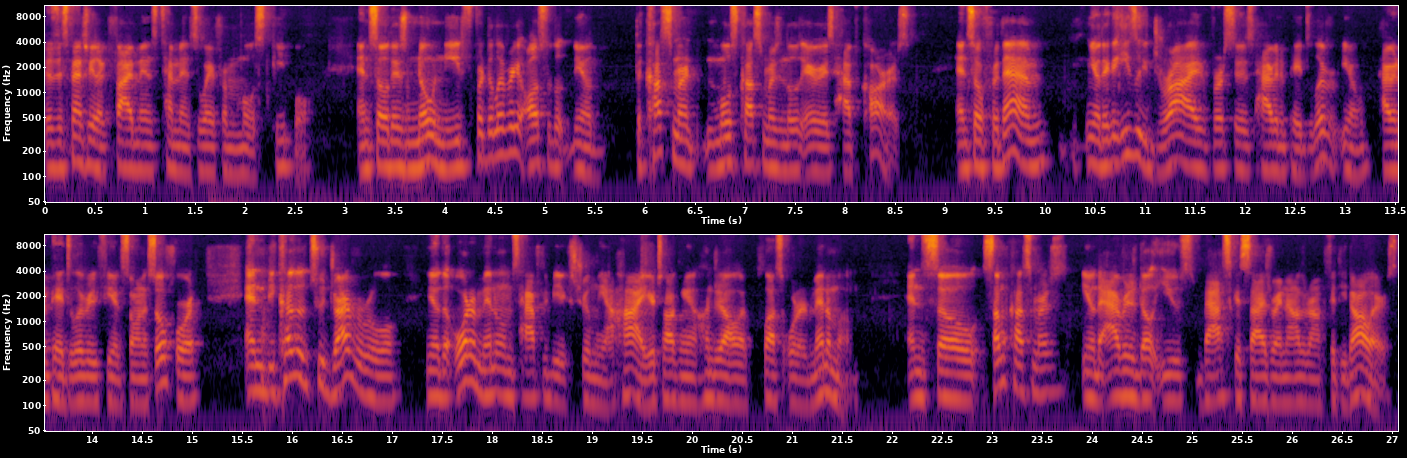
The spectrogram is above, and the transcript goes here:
a dispensary like five minutes, ten minutes away from most people, and so there's no need for delivery. Also, the, you know, the customer, most customers in those areas have cars. And so for them, you know, they could easily drive versus having to pay delivery, you know, having to pay a delivery fee and so on and so forth. And because of the two driver rule, you know, the order minimums have to be extremely high. You're talking a hundred dollar plus order minimum. And so some customers, you know, the average adult use basket size right now is around fifty dollars.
